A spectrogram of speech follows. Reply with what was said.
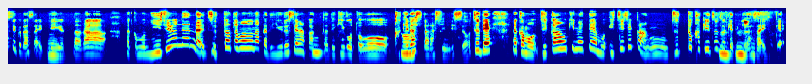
してくださいって言ったら、なんかもう20年来ずっと頭の中で許せなかった出来事を書き出したらしいんですよ。それでなんかもう時間を決めてもう1時間ずっと書き続けてくださいって。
